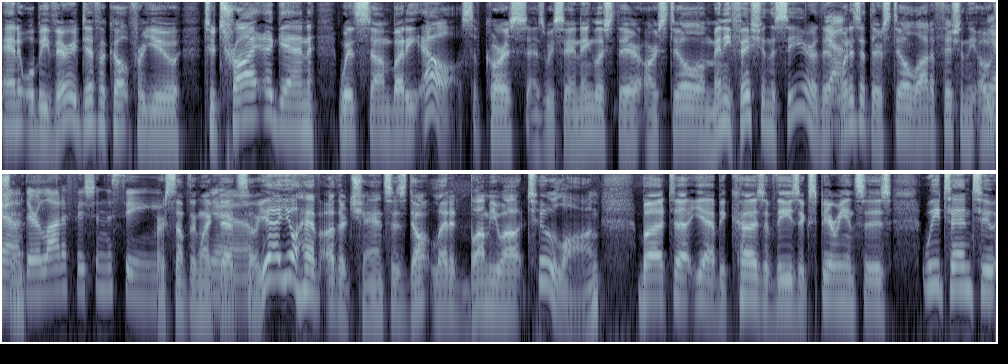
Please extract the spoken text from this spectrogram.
and it will be very difficult for you to try again with somebody else. Of course, as we say in English, there are still many fish in the sea, or there, yeah. what is it? There's still a lot of fish in the ocean. Yeah, there are a lot of fish in the sea. Or something like yeah. that. So, yeah, you'll have other chances. Don't let it bum you out too long. But uh, yeah, because of these experiences, we tend to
